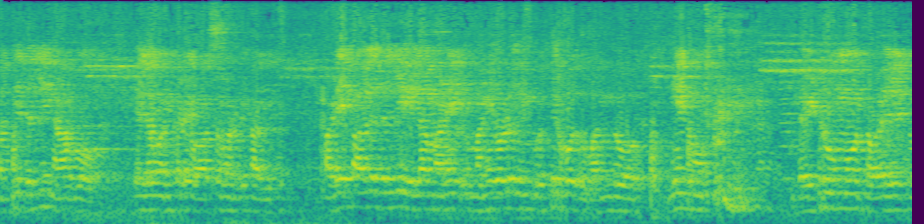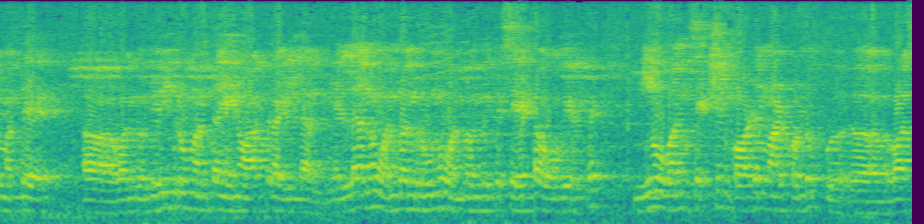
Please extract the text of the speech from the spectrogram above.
ಮಧ್ಯದಲ್ಲಿ ನಾವು ಎಲ್ಲ ಒಂದ್ ಕಡೆ ವಾಸ ಮಾಡ್ಬೇಕಾಗಿತ್ತು. ಹಳೆ ಕಾಲದಲ್ಲಿ ಎಲ್ಲ ಮನೆ, ಮನೆಗಳು ನಿಮ್ಗೆ ಗೊತ್ತಿರ್ಬೋದು, ಒಂದು ಏನು ಬೆಡ್ರೂಮು ಟಾಯ್ಲೆಟ್ ಮತ್ತೆ ಒಂದು ಲಿವಿಂಗ್ ರೂಮ್ ಅಂತ ಏನು ಆ ಥರ ಇಲ್ಲ. ಅಲ್ಲಿ ಎಲ್ಲಾನು ಒಂದೊಂದು ರೂಮು ಒಂದೊಂದಕ್ಕೆ ಸೇರ್ತಾ ಹೋಗಿರುತ್ತೆ. ನೀವು ಒಂದು ಸೆಕ್ಷನ್ ಗಾರ್ಡನ್ ಮಾಡಿಕೊಂಡು ವಾಸ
